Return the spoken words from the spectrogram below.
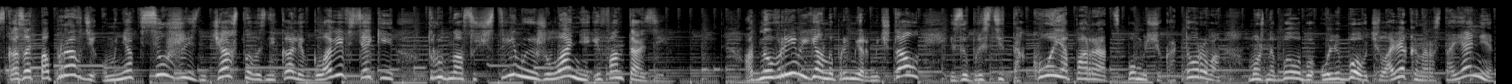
Сказать по правде, у меня всю жизнь часто возникали в голове всякие трудноосуществимые желания и фантазии. Одно время я, например, мечтал изобрести такой аппарат, с помощью которого можно было бы у любого человека на расстоянии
